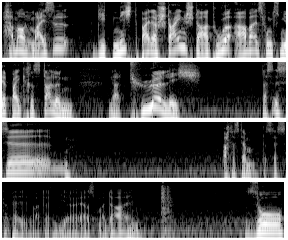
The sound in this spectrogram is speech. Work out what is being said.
Hammer und Meißel geht nicht bei der Steinstatue, aber es funktioniert bei Kristallen. Natürlich. Das ist, äh... Ach, das ist der, das ist der Skapell. Warte, hier erstmal dahin. So.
